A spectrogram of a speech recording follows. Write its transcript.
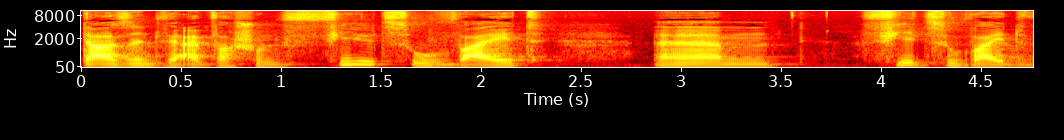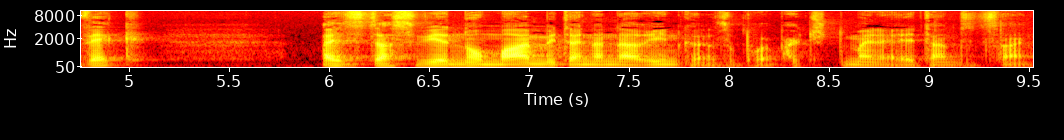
da sind wir einfach schon viel zu weit, ähm, viel zu weit weg als dass wir normal miteinander reden können, also praktisch meine Eltern sozusagen.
